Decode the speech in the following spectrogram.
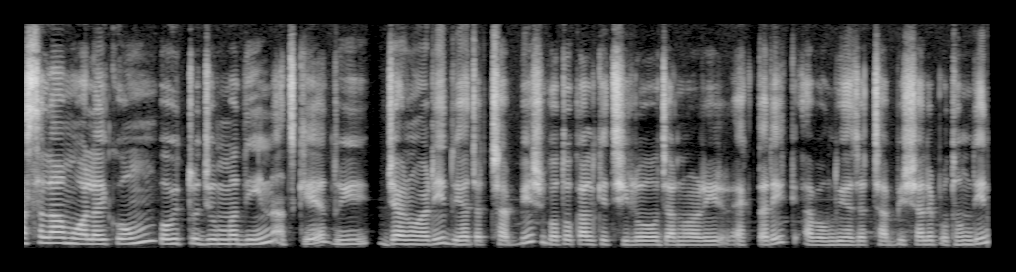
আসসালামু আলাইকুম। পবিত্র জুম্মা দিন আজকে দুই জানুয়ারি দুই ছাব্বিশ। গতকালকে ছিল জানুয়ারির এক তারিখ এবং দুই হাজার ছাব্বিশ সালের প্রথম দিন।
